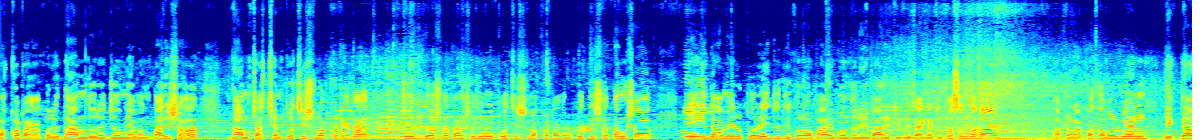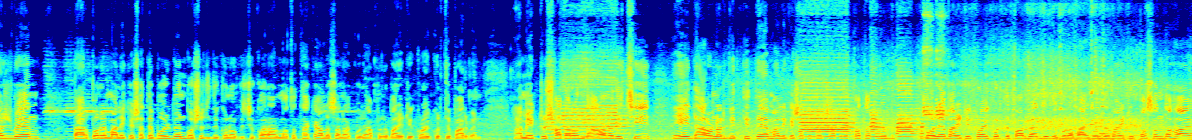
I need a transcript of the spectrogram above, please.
লক্ষ টাকা করে দাম ধরে জমি এবং বাড়ি সহ দাম চাচ্ছেন পঁচিশ লক্ষ টাকা। চোদ্দ শতাংশ জমি, পঁচিশ লক্ষ টাকা করে প্রতি শতাংশ। এই দামের উপরেই যদি কোনো ভাই বন্ধুর এই বাড়িটি বা জায়গাটি পছন্দ হয় আপনারা কথা বলবেন, দেখতে আসবেন, তারপরে মালিকের সাথে বসবেন, বসে যদি কোনো কিছু করার মতো থাকে, আলোচনা করে আপনারা বাড়িটি ক্রয় করতে পারবেন। আমি একটু সাধারণ ধারণা দিচ্ছি, এই ধারণার ভিত্তিতে মালিকের সাথে বসে আপনারা কথা করে বলে বাড়িটি ক্রয় করতে পারবেন। যদি কোনো ভাই বন্ধুর বাড়িটি পছন্দ হয়,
